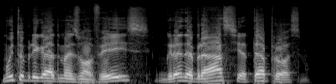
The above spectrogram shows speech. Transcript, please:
Muito obrigado mais uma vez, um grande abraço e até a próxima.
